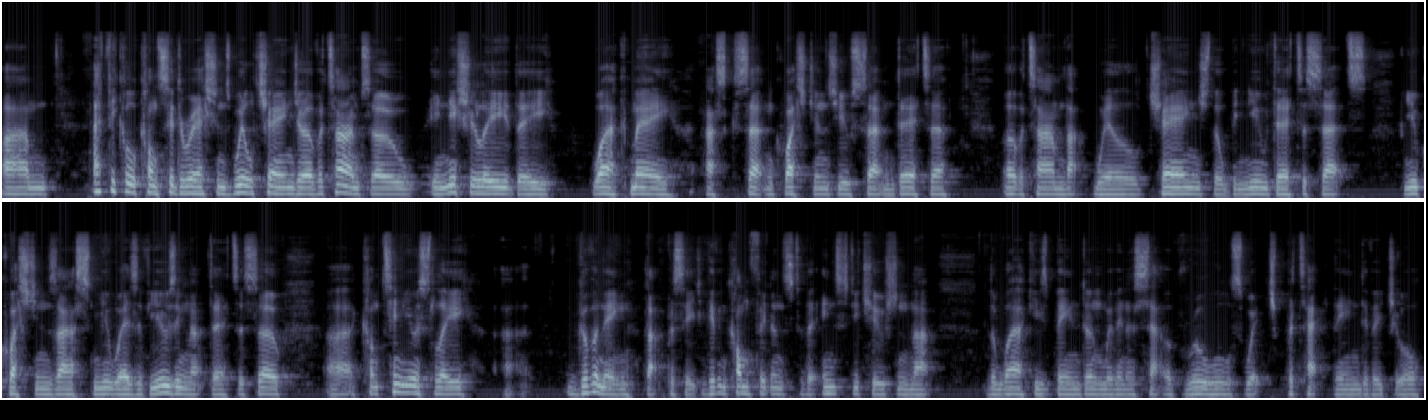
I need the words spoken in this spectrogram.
Um, ethical considerations will change over time. So initially, the work may ask certain questions, use certain data. Over time, that will change. There'll be new data sets, new questions asked, new ways of using that data. So uh, continuously uh, governing that procedure, giving confidence to the institution that the work is being done within a set of rules which protect the individual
